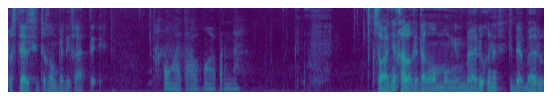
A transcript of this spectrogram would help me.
terus dari situ kamu PDKT aku nggak tahu aku nggak pernah soalnya kalau kita ngomongin baru kan itu tidak baru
